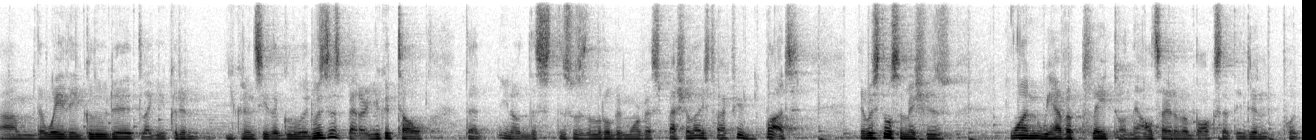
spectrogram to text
Um, the way they glued it, like you couldn't, you couldn't see the glue. It was just better. You could tell that, you know, this, this was a little bit more of a specialized factory, but there were still some issues one, we have a plate on the outside of a box that they didn't put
